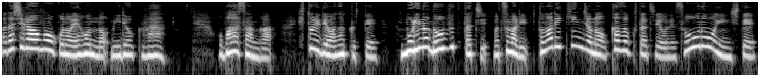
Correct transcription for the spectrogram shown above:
私が思うこの絵本の魅力は、おばあさんが一人ではなくて、森の動物たち、まあ、つまり隣近所の家族たちをね、総動員して、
